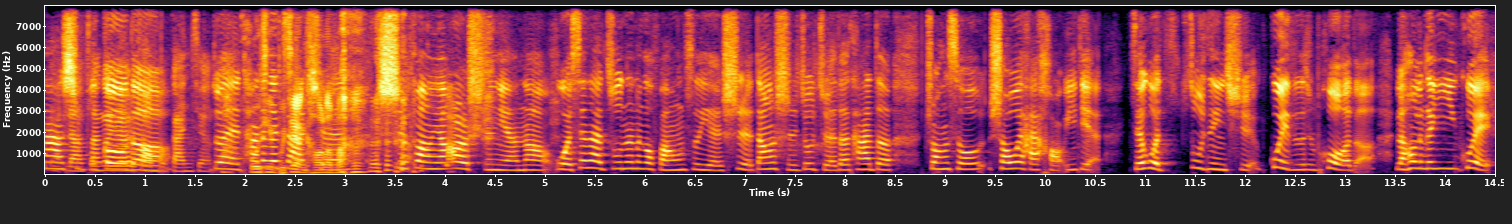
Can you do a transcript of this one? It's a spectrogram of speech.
那是不够的，不干净。对他那个甲醛释 放要二十年呢。我现在租的那个房子也是，当时就觉得它的装修稍微还好一点，结果住进去柜子是破的，然后那个衣柜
